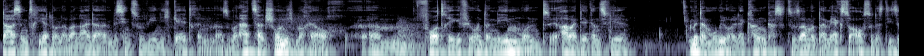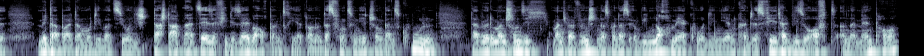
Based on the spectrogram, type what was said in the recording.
Da ist im Triathlon aber leider ein bisschen zu wenig Geld drin. Also man hat es halt schon, ich mache ja auch ähm, Vorträge für Unternehmen und arbeite ja ganz viel mit der Mobile Oil der Krankenkasse zusammen und da merkst du auch so, dass diese Mitarbeitermotivation, die, da starten halt sehr, sehr viele selber auch beim Triathlon und das funktioniert schon ganz cool und da würde man schon sich manchmal wünschen, dass man das irgendwie noch mehr koordinieren könnte. Es fehlt halt wie so oft an der Manpower.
